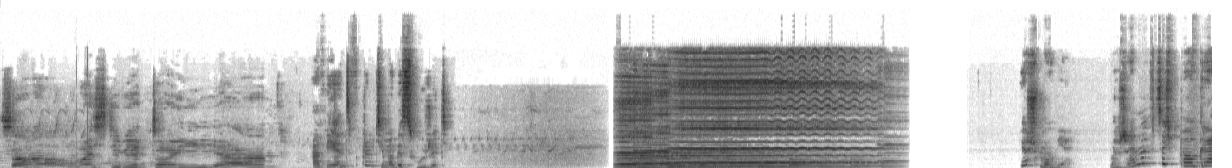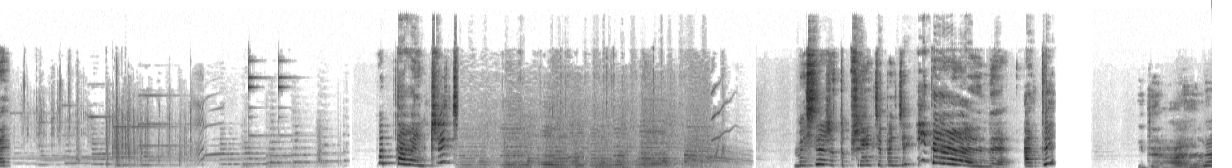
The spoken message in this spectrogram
Co właściwie to ja? A więc w czym ci mogę służyć? Już mówię. Możemy w coś pograć? Idealne?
